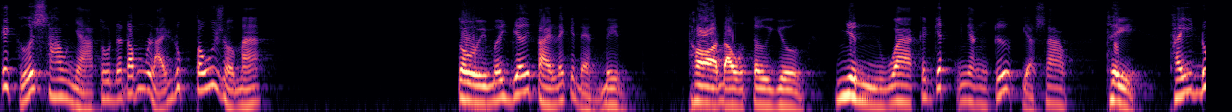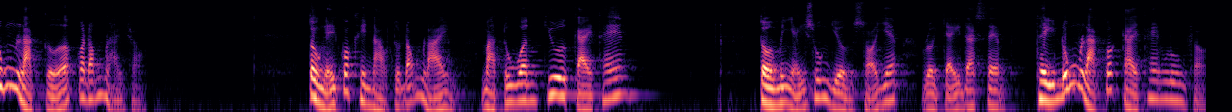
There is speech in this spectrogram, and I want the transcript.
cái cửa sau nhà tôi đã đóng lại lúc tối rồi mà. Tôi mới với tay lấy cái đèn pin, thò đầu từ giường, nhìn qua cái vách ngăn trước và sau, thì thấy đúng là cửa có đóng lại rồi. Tôi nghĩ có khi nào tôi đóng lại mà tôi quên chưa cài then. Tôi mới nhảy xuống giường xỏ dép rồi chạy ra xem, thì đúng là có cài then luôn rồi.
